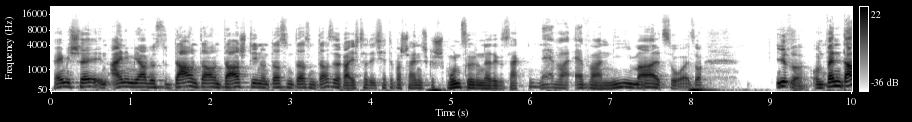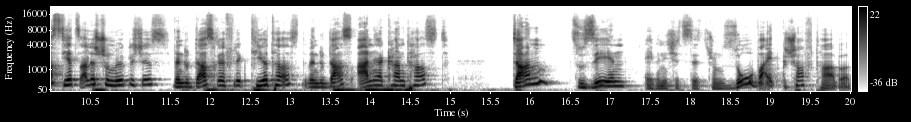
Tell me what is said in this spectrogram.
hey Michelle, in einem Jahr wirst du da und da und da stehen und das und das und das erreicht hat, ich hätte wahrscheinlich geschmunzelt und hätte gesagt, never ever, niemals so. Also irre. Und wenn das jetzt alles schon möglich ist, wenn du das reflektiert hast, wenn du das anerkannt hast, dann zu sehen, ey, wenn ich jetzt, jetzt schon so weit geschafft habe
